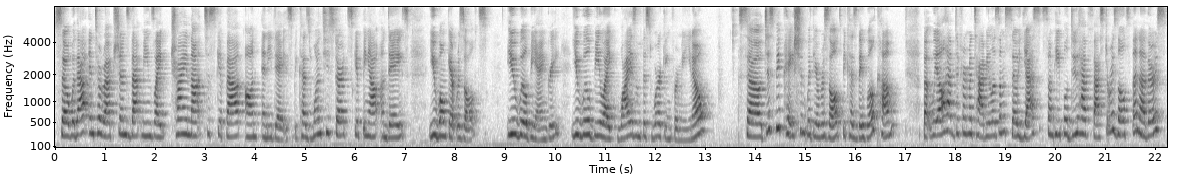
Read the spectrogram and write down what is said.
So without interruptions, that means like try not to skip out on any days because once you start skipping out on days, you won't get results. You will be angry. You will be like, why isn't this working for me, you know? So just be patient with your results because they will come. But we all have different metabolisms. So yes, some people do have faster results than others.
